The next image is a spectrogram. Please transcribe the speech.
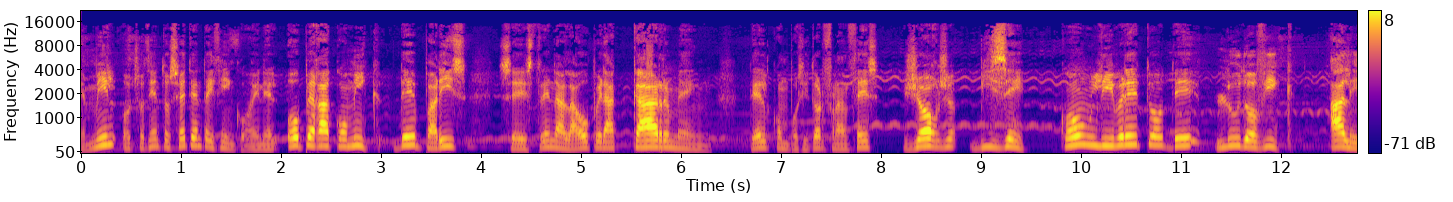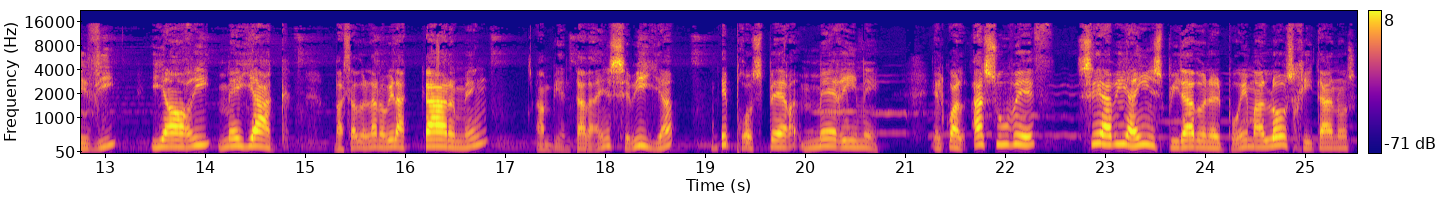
En 1875, en el Opéra Comique de París, se estrena la ópera Carmen del compositor francés Georges Bizet, con libreto de Ludovic Halévy y Henri Meillac, basado en la novela Carmen, ambientada en Sevilla, de Prosper Mérimée, el cual a su vez se había inspirado en el poema Los gitanos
